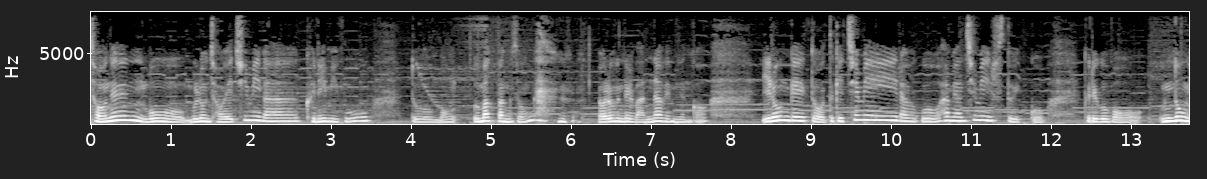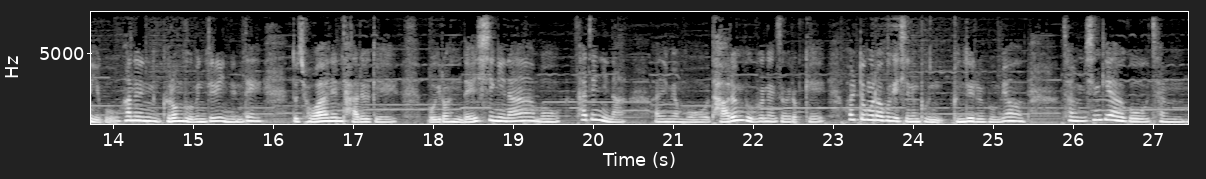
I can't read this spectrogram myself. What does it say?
저는 뭐, 물론 저의 취미가 그림이고 또 뭐, 음악 방송, 여러분들 만나 뵙는 거, 이런 게 또 어떻게 취미라고 하면 취미일 수도 있고, 그리고 뭐 운동이고 하는 그런 부분들이 있는데 또 저와는 다르게 뭐 이런 레이싱이나 뭐 사진이나 아니면 뭐 다른 부분에서 이렇게 활동을 하고 계시는 분, 분들을 보면 참 신기하고 참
